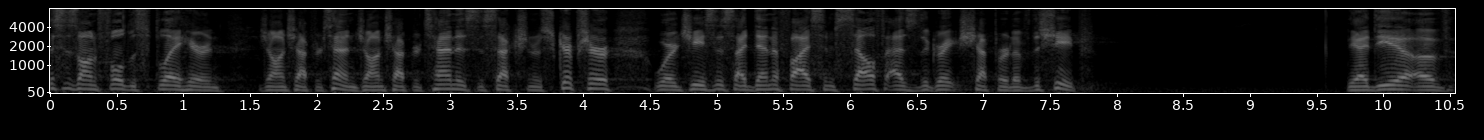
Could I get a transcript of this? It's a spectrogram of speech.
This is on full display here in John chapter 10. John chapter 10 is the section of scripture where Jesus identifies himself as the great shepherd of the sheep. The idea of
